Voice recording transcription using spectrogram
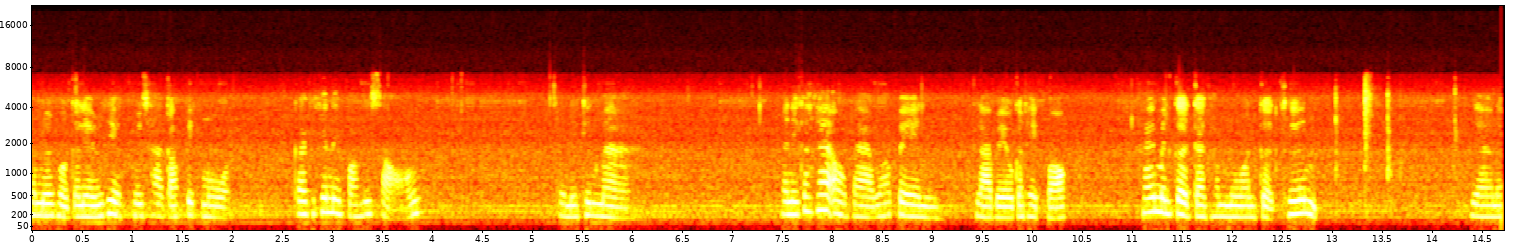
คำนวณผลการเรียนวิทยาวิชากราฟิกโหมด ก็จะขึ้นในฟอร์มที่ 2 ตัวนี้ขึ้นมา อันนี้ก็แค่ออกแบบว่าเป็น Label กับ Text Box ให้มันเกิดการคำนวณเกิดขึ้น อย่างใน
